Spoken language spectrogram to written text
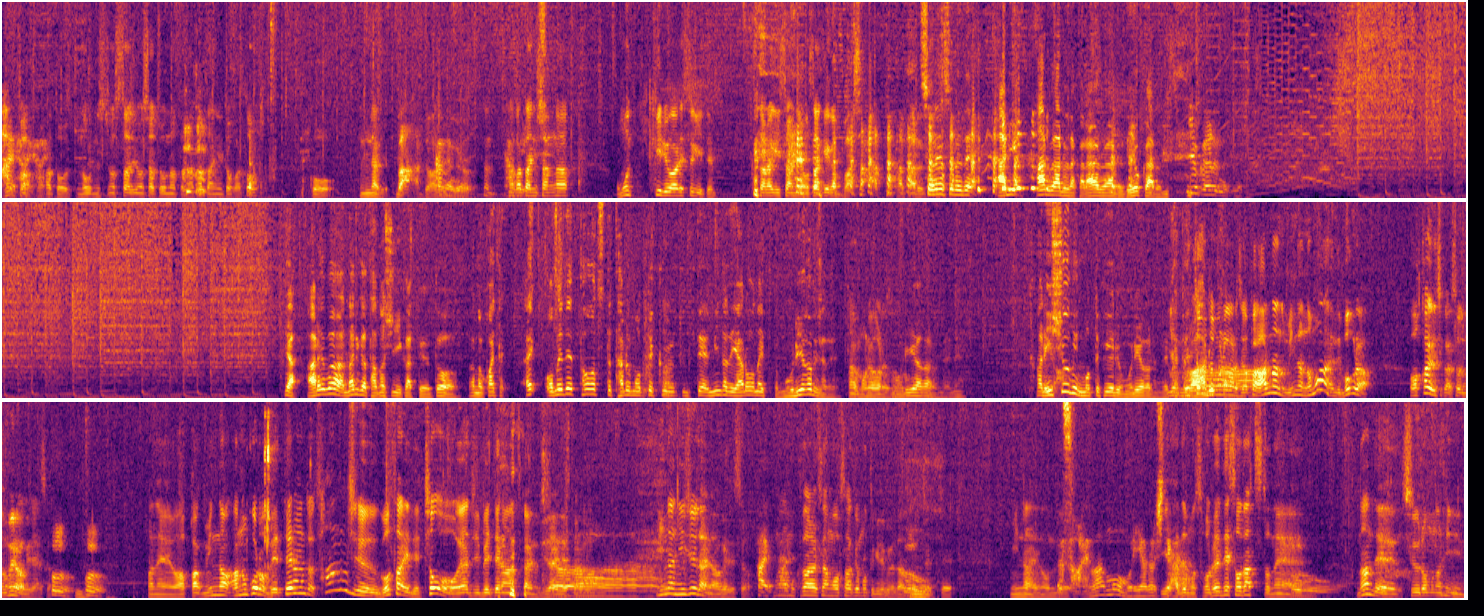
はいはいはい。あとのうちのスタジオの社長になった中谷とかとこうみんなでバーンと割るんだけど中谷さんが思いっきり割りすぎて草薙さんにお酒がバシャーってかかる。それはそれでありあるあるだからあるあるでよくある。よくあるんですねいやあれは何が楽しいかっていうとあのこうやって「はいおめでとう」っつって樽持ってくるって、みんなでやろうねって言って盛り上がるじゃない。はい盛り上がる盛り上がるんだよね。あれ一升瓶持ってくよりも盛り上がるんだよいやめちゃめちゃ盛り上がるんですよやっぱりあんなのみんな飲まないんで僕ら若いうちからそれ飲めるわけじゃないですか、うんうん。まあね、若みんなあの頃ベテランと35歳で超親父ベテラン扱いの時代ですから みんな20代なわけですよ、はいまあもう草薙さんがお酒持ってきてくれたぞって。て、みんなで飲んで。それはもう盛り上がるしい。やでもそれで育つとね、うん。なんで収録の日に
